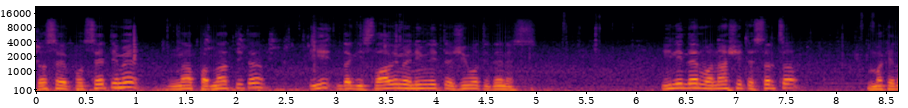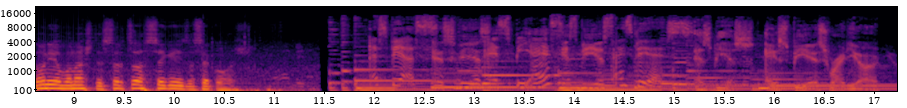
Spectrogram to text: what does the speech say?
Да се подсетиме на паднатите и да ги славиме нивните животи денес. Или ден во нашите срца, Македонија во нашите срца, сега и за секогаш. SBS. SBS. SBS. SBS. SBS. SBS. SBS Radio.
